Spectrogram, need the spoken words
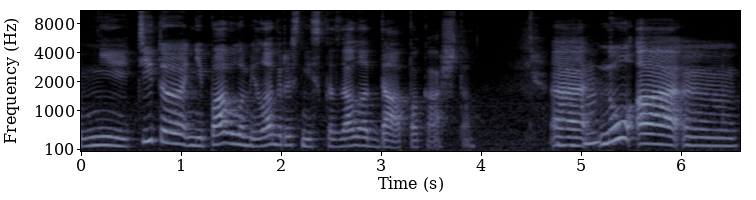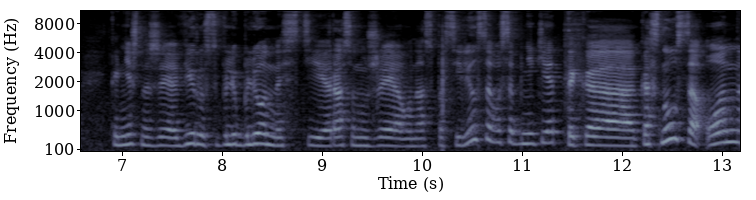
ни Тито, ни Павло Милагрос не сказала да пока что. Ну, а, конечно же, вирус влюбленности, раз он уже у нас поселился в особняке, так э, коснулся он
